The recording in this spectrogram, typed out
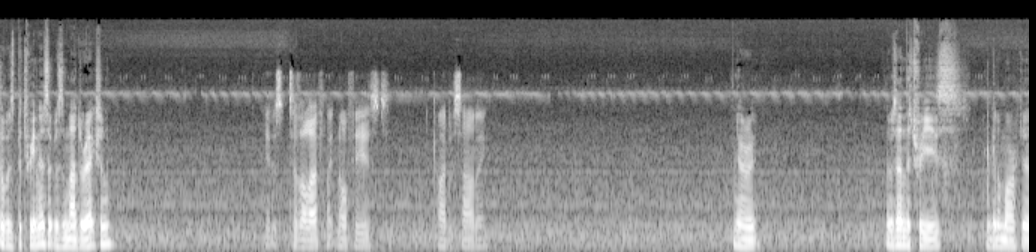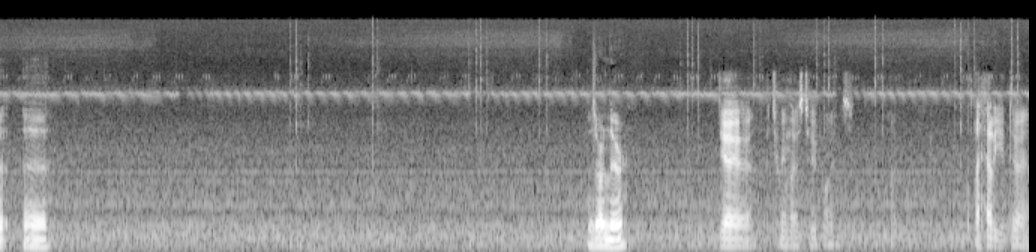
So it was between us, it was in my direction. It was to the left, like northeast, kind of sounding. Yeah, right. It was in the trees. I'm gonna mark it. Uh, it was around there. Yeah, yeah, yeah, between those two points. What the hell are you doing, man?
